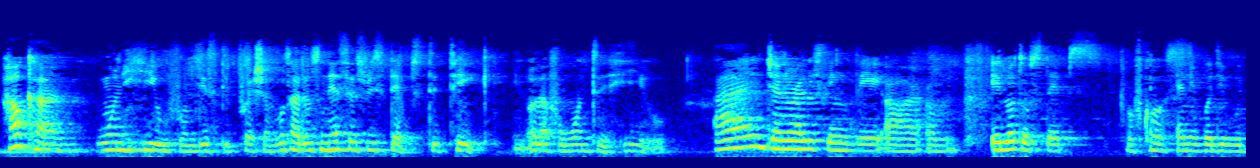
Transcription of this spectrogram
How can one heal from this depression? What are those necessary steps to take in order for one to heal? i generally think there are um, a lot of steps Of course. anybody would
